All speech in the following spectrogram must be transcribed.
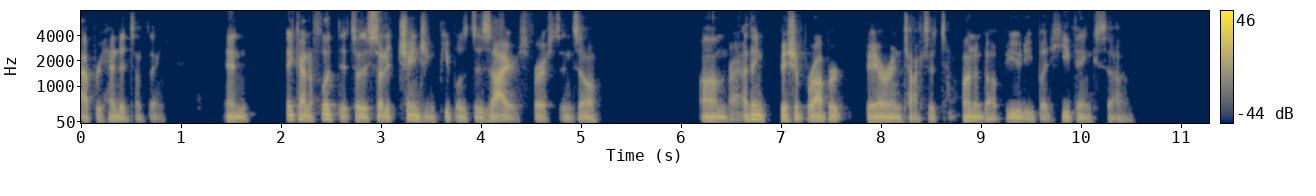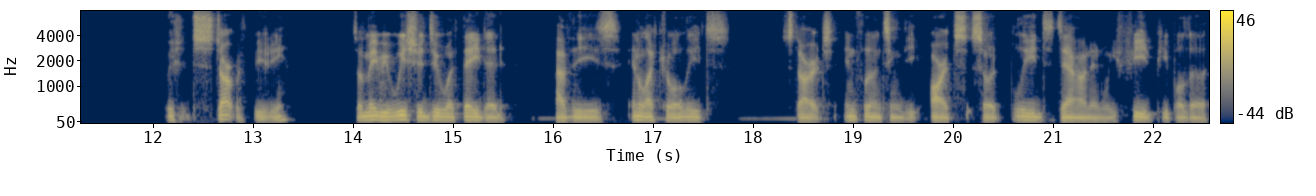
apprehended something and they kind of flipped it. So they started changing people's desires first. And so um, Right. I think Bishop Robert Barron talks a ton about beauty, but he thinks uh, we should start with beauty. So maybe we should do what they did have these intellectual elites start influencing the arts so it bleeds down and we feed people the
